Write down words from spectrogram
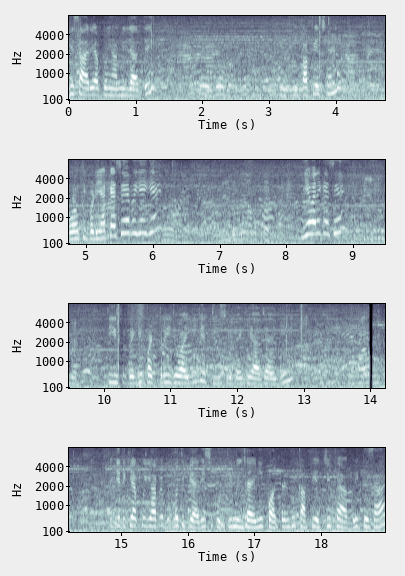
ये सारे आपको यहाँ मिल जाते हैं। काफ़ी अच्छा है ना? बहुत ही बढ़िया। कैसे है भैया ये? ये वाले कैसे हैं? तीस रुपए की पटरी जो आएगी, ये तीस रुपए की आ जाएगी। ये देखिए, आपको यहाँ पे बहुत ही प्यारी सी कुर्ती मिल जाएगी कॉटन की, काफ़ी अच्छी फैब्रिक के साथ।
